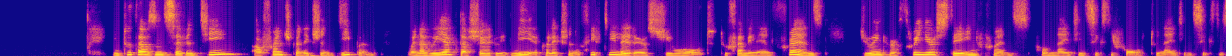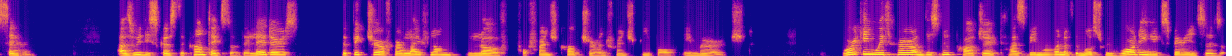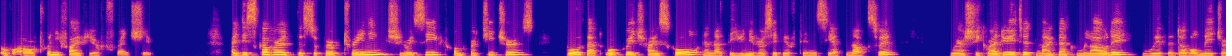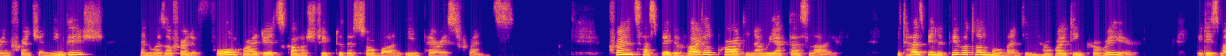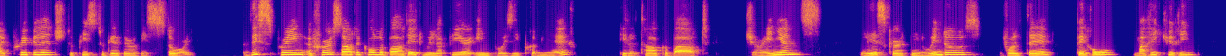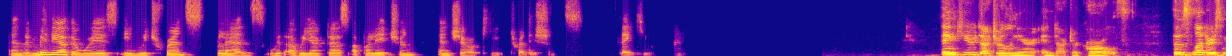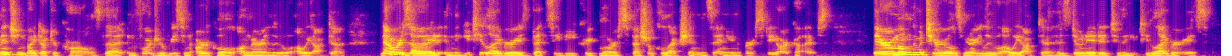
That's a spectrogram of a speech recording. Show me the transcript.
In 2017, our French connection deepened when Awiakta shared with me a collection of 50 letters she wrote to family and friends during her three-year stay in France from 1964 to 1967. As we discussed the context of the letters, the picture of her lifelong love for French culture and French people emerged. Working with her on this new project has been one of the most rewarding experiences of our 25-year friendship. I discovered the superb training she received from her teachers both at Oak Ridge High School and at the University of Tennessee at Knoxville, where she graduated magna cum laude with a double major in French and English and was offered a full graduate scholarship to the Sorbonne in Paris, France. France has played a vital part in Awiakta's life. It has been a pivotal moment in her writing career. It is my privilege to piece together this story. This spring, a first article about it will appear in Poésie Première. It'll talk about geraniums, lace curtain windows, Voltaire, Perrault, Marie Curie, and the many other ways in which France blends with Awiakta's Appalachian and Cherokee traditions. Thank you. Thank you, Dr. Lanier and Dr. Carls. Those letters mentioned by Dr. Carls that informed her recent article on Mary Lou Awiakta now reside in the UT Library's Betsy B. Creekmore Special Collections and University Archives. They are among the materials Mary Lou Awiakta has donated to the UT Libraries.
